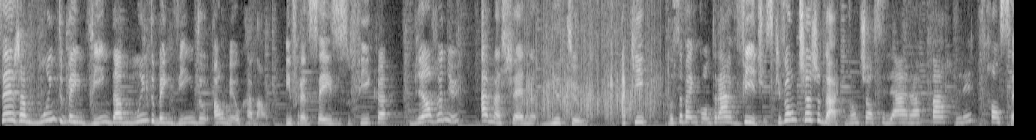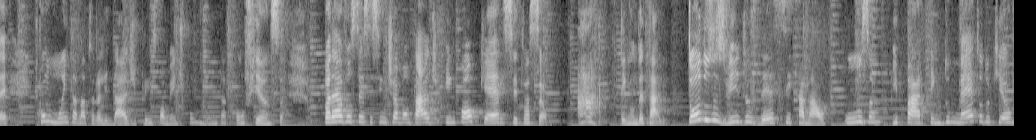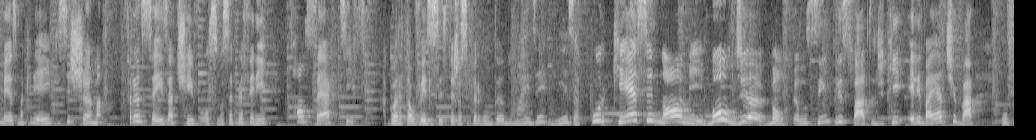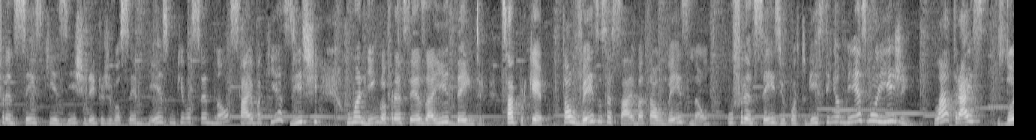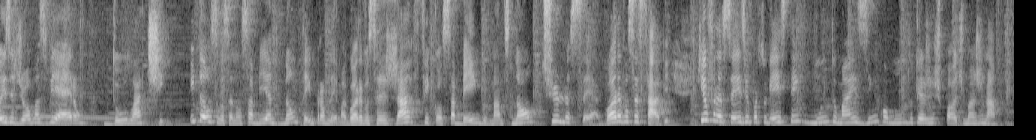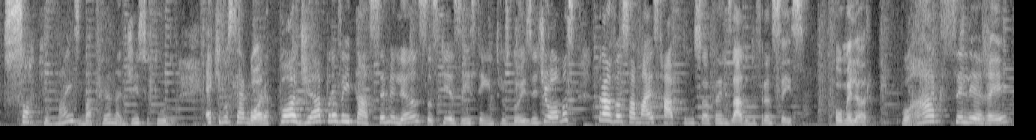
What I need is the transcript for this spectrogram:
Seja muito bem-vinda, muito bem-vindo ao meu canal. Em francês isso fica Bienvenue à ma chaîne YouTube. Aqui você vai encontrar vídeos que vão te ajudar, que vão te auxiliar a parler français com muita naturalidade, principalmente com muita confiança, para você se sentir à vontade em qualquer situação. Ah, tem um detalhe. Todos os vídeos desse canal usam e partem do método que eu mesma criei, que se chama francês ativo, ou se você preferir, français actif. Agora talvez você esteja se perguntando, mas Elisa, por que esse nome? Mon Dieu! Bom, pelo simples fato de que ele vai ativar o francês que existe dentro de você, mesmo que você não saiba que existe uma língua francesa aí dentro. Sabe por quê? Talvez você saiba, talvez não. O francês e o português têm a mesma origem. Lá atrás, os dois idiomas vieram do latim. Então, se você não sabia, não tem problema. Agora você já ficou sabendo, maintenant tu le sais. Agora você sabe que o francês e o português têm muito mais em comum do que a gente pode imaginar. Só que o mais bacana disso tudo é que você agora pode aproveitar as semelhanças que existem entre os dois idiomas para avançar mais rápido no seu aprendizado do francês. Ou melhor, pour accélérer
